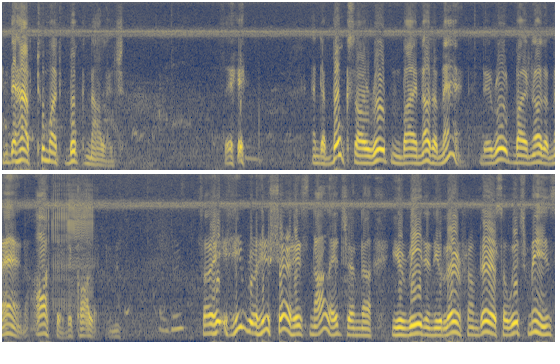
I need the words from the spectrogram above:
they have too much book knowledge. See? And the books are written by another man. They wrote by another man, author, they call it. You know. Mm -hmm. So he, he, he share his knowledge and uh, you read and you learn from there, so which means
